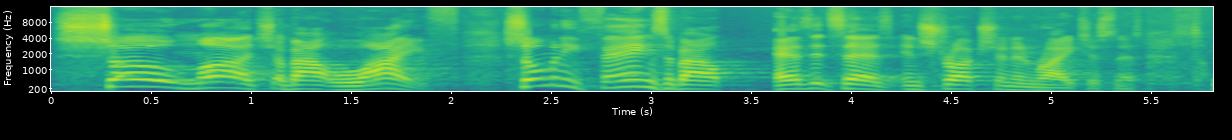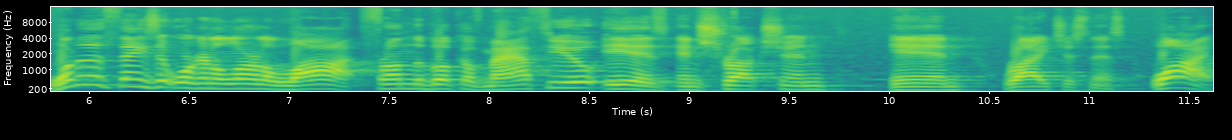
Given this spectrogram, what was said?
so much about life. So many things about, as it says, instruction in righteousness. One of the things that we're going to learn a lot from the book of Matthew is instruction in righteousness. Why?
